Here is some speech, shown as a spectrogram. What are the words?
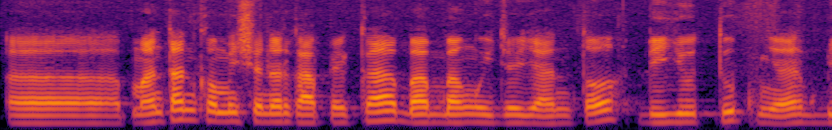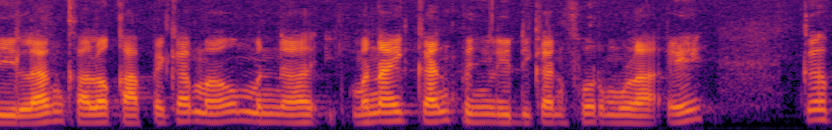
eh, mantan komisioner KPK Bambang Wijoyanto di YouTube-nya bilang kalau KPK mau menaikkan penyelidikan Formula E ke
